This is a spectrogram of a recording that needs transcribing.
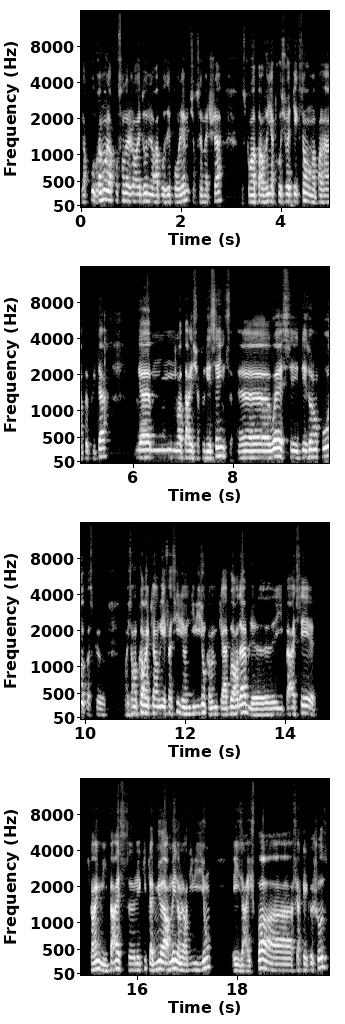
Leur, vraiment, leur pourcentage de red zone leur a posé problème sur ce match-là, parce qu'on va pas revenir trop sur les Texans, on en parlera un peu plus tard. Euh, on va parler surtout des Saints. Euh, ouais, c'est désolant pour eux parce que bon, ils ont encore un calendrier facile, ils ont une division quand même qui est abordable. Euh, ils paraissaient quand même, ils paraissent l'équipe la mieux armée dans leur division et ils n'arrivent pas à faire quelque chose.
